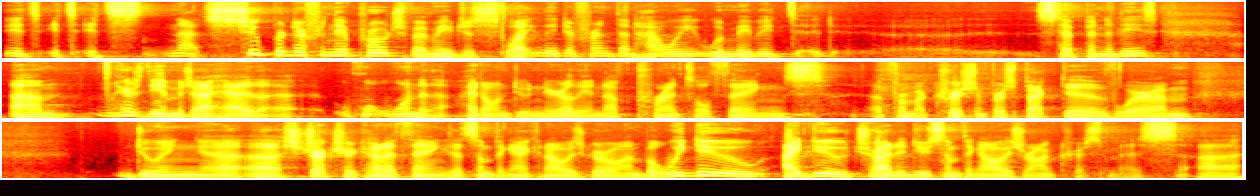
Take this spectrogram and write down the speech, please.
it's, it's, it's not super different the approach, but maybe just slightly different than how we would maybe t- step into these. Um, here's the image I had. Uh, one of the, I don't do nearly enough parental things uh, from a Christian perspective where I'm doing uh, structured kind of things. That's something I can always grow on. But we do, I do try to do something always around Christmas. Uh,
